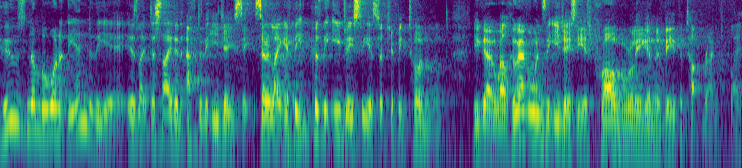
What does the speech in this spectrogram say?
who's number one at the end of the year is like decided after the EJC. So like if the because the EJC is such a big tournament, you go, well, whoever wins the EJC is probably going to be the top ranked player.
